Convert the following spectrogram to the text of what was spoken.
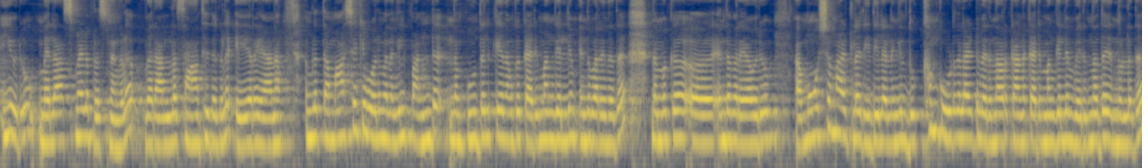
ഈ ഒരു മെലാസ്മയുടെ പ്രശ്നങ്ങൾ വരാനുള്ള സാധ്യതകൾ ഏറെയാണ്. നമ്മൾ തമാശയ്ക്ക് പോലും അല്ലെങ്കിൽ പണ്ട് മുതൽക്കേ നമുക്ക് കരിമംഗല്യം എന്ന് പറയുന്നത് നമുക്ക് എന്താ പറയുക ഒരു മോശമായിട്ടുള്ള രീതിയിൽ അല്ലെങ്കിൽ ദുഃഖം കൂടുതലായിട്ട് വരുന്നവർക്കാണ് കരിമംഗല്യം വരുന്നത് എന്നുള്ളത്.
